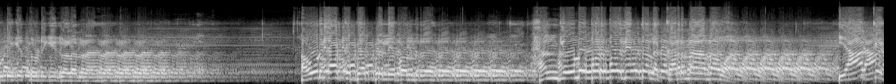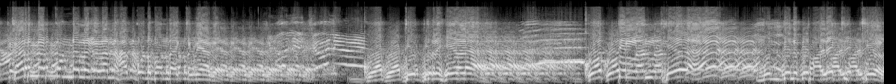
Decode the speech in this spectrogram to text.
ಉಡುಗೆ ತೊಡುಗೆಗಳನ್ನ? ಅವ್ರು ಯಾಕೆ ಬೆತ್ತಲೆ ಬಂದ್ರ? ಹಂಗೇನು ಬರ್ಬೋದಿತ್ತಲ್ಲ, ಕರ್ಣ ಅದಾವ ಯಾಕೆ ಕರ್ಣ ಕುಂಡಲಗಳನ್ನು ಹಾಕೊಂಡು ಬಂದ ಕಿವಿಯಾಗ? ಗೊತ್ತಿದ್ರೆ ಹೇಳ. ಗೊತ್ತಿಲ್ಲ ಅಂತ ಹೇಳ. ಮುಂದಿನ ಪಾಳೆ ಕೇಳ.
